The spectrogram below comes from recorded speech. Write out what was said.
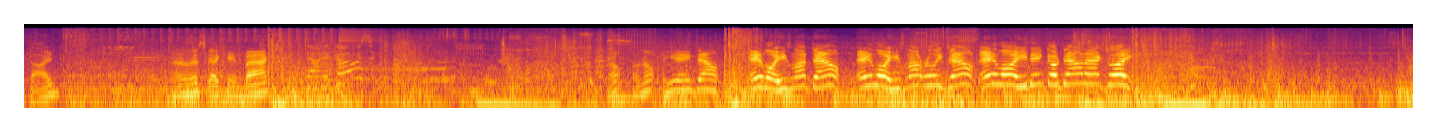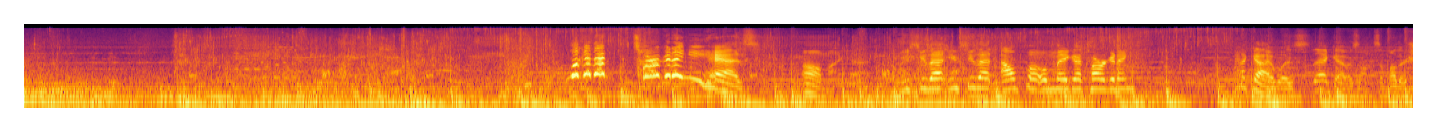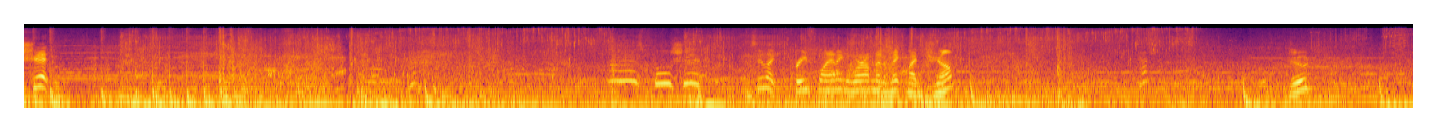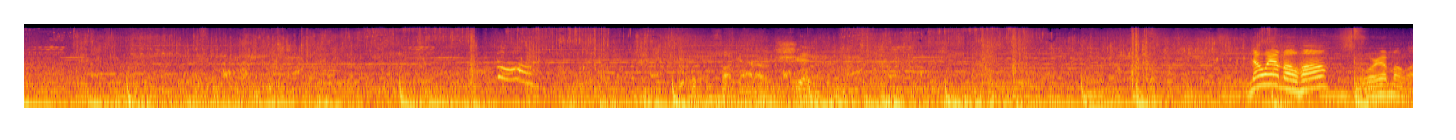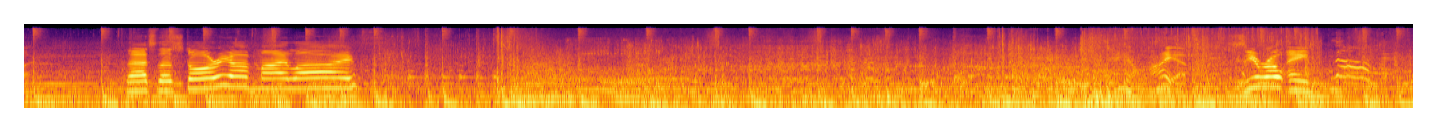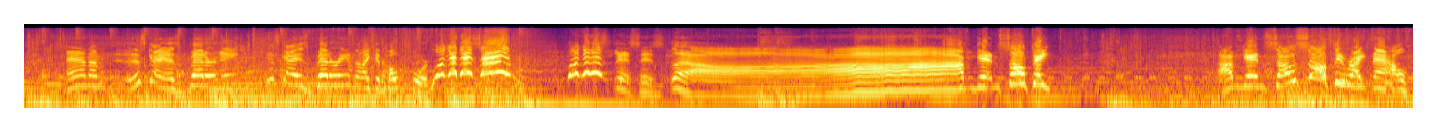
Died. And this guy came back. Down it goes. Oh, oh no, he ain't down. Aloy, he's not down. Aloy, he's not really down. Aloy, he didn't go down actually. Look at that targeting he has. Oh my god. You see that? You see that alpha omega targeting? That guy was that guy was on some other shit. Bullshit. Is he like pre-planning where I'm gonna make my jump? Dude? Fuck out of shit. No ammo, huh? Story of my life. That's the story of my life. Zero aim. No. And I'm this guy has better aim. This guy has better aim than I could hope for. Look at this aim! Look at this! This is ah, I'm getting salty! I'm getting so salty right now!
